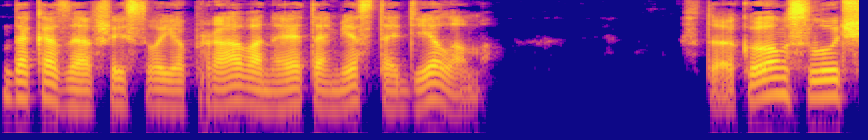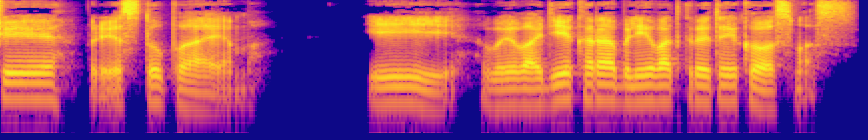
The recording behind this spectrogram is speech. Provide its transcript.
доказавший свое право на это место делом. В таком случае приступаем. И выводи корабли в открытый космос.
